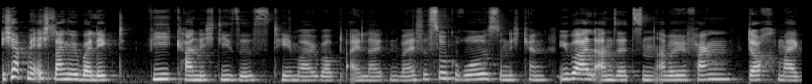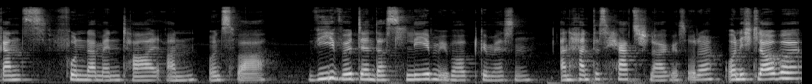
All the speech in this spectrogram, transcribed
Ich habe mir echt lange überlegt, wie kann ich dieses Thema überhaupt einleiten, weil es ist so groß und ich kann überall ansetzen, aber wir fangen doch mal ganz fundamental an. Und zwar, wie wird denn das Leben überhaupt gemessen? Anhand des Herzschlages, oder? Und ich glaube,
